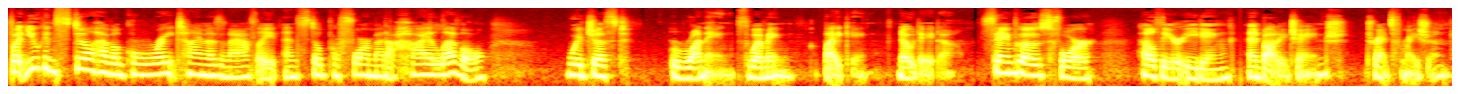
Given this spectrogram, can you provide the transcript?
but you can still have a great time as an athlete and still perform at a high level with just running, swimming, biking, no data. Same goes for healthier eating and body change transformation.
